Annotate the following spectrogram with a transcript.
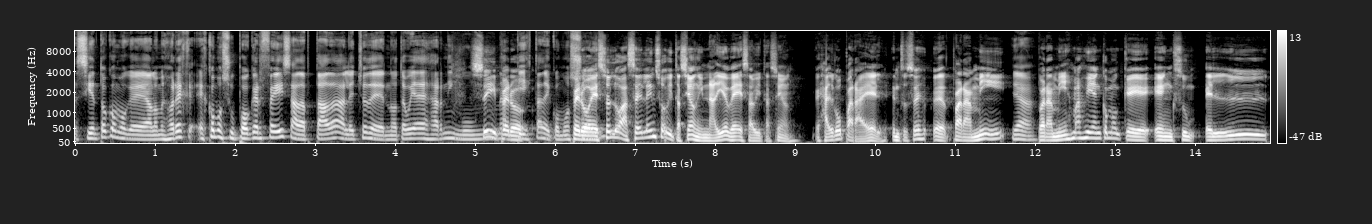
siento como que a lo mejor es, es como su poker face adaptada al hecho de no te voy a dejar ninguna Sí, pero- pista de cómo Pero soy. eso lo hace él en su habitación y nadie ve esa habitación. Es algo para él. Entonces, eh, para mí, Ya. para mí es más bien como que en su él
